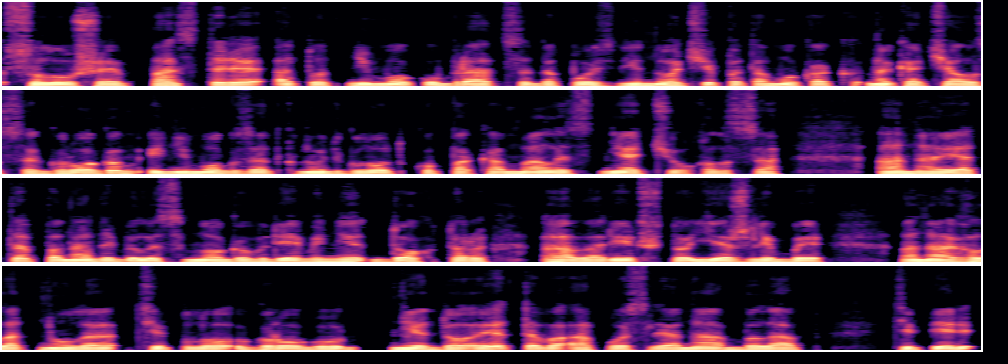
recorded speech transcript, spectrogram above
слушая пастыря, а тот не мог убраться до поздней ночи, потому как накачался грогом и не мог заткнуть глотку, пока малость не очухался. А на это понадобилось много времени. Доктор говорит, что ежели бы она глотнула тепло грогу не до этого, а после она была б теперь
